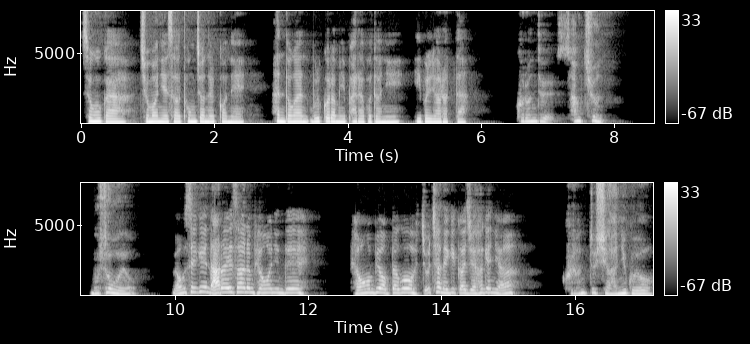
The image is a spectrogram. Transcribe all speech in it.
승우가 주머니에서 동전을 꺼내 한동안 물끄러미 바라보더니 입을 열었다. 그런데 삼촌, 무서워요. 명색이 나라에서 하는 병원인데 병원비 없다고 쫓아내기까지 하겠냐? 그런 뜻이 아니고요.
